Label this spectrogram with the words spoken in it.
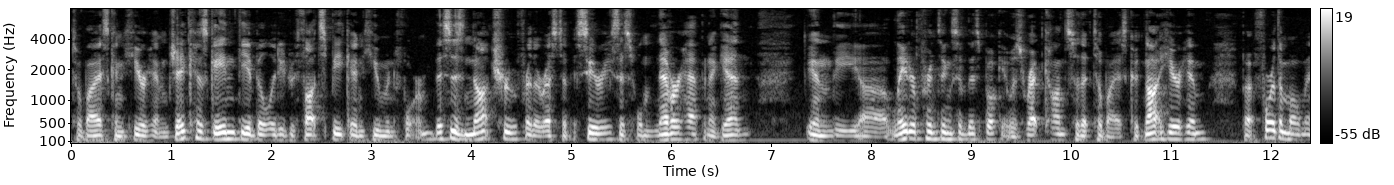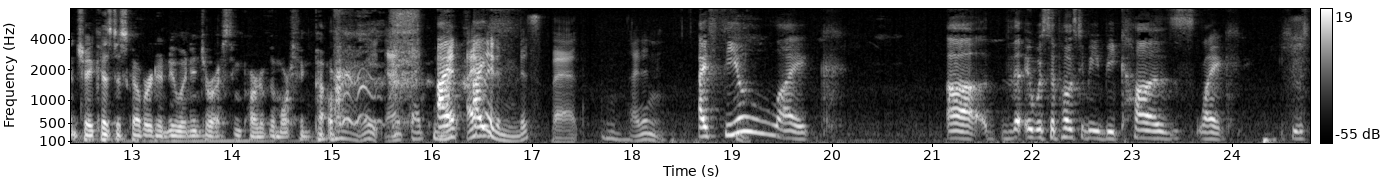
Tobias can hear him. Jake has gained the ability to thought speak in human form. This is not true for the rest of the series. This will never happen again. In the uh, later printings of this book, it was retconned so that Tobias could not hear him, but for the moment, Jake has discovered a new and interesting part of the morphing power. Wait, I, I, I- I, I I- might have missed that. I didn't. I feel like uh, th- it was supposed to be because like he was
